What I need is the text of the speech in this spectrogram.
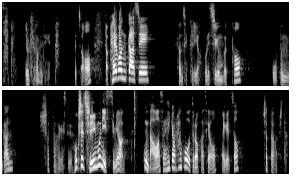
4번. 이렇게 가면 되겠다. 됐죠? 자, 8번까지 전체 클리어. 우리 지금부터 5분간 쉬었다 가겠습니다. 혹시 질문이 있으면 꼭 나와서 해결하고 들어가세요. 알겠죠? 쉬었다 갑시다.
